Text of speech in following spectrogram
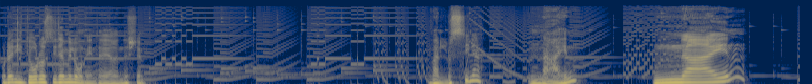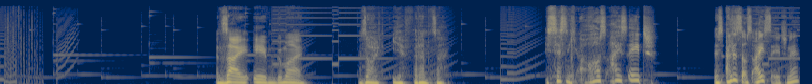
Oder die Dodos, die der Melone hinterherrennen, das stimmt. War ein lustiger? Nein. Nein. Dann sei eben gemein. Sollt ihr verdammt sein. Ist das nicht auch aus Ice Age? Das ist alles aus Ice Age, ne?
